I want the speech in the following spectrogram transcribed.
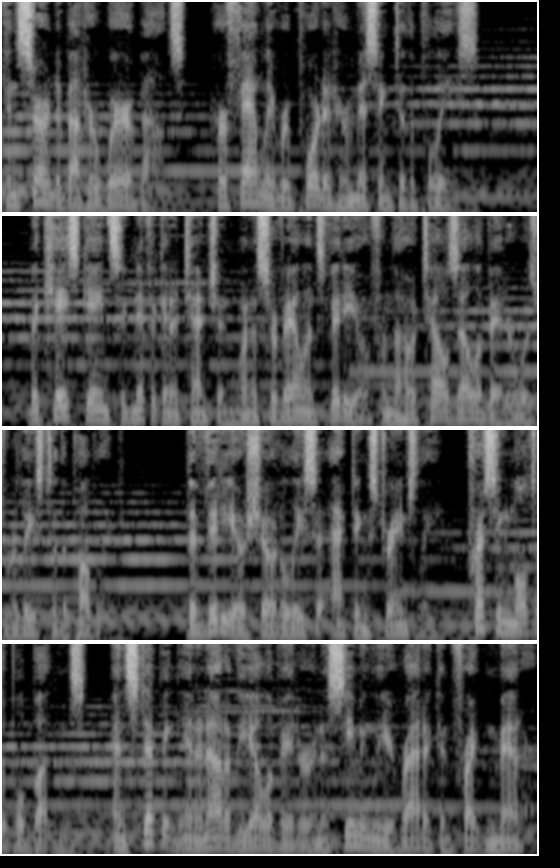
Concerned about her whereabouts, her family reported her missing to the police. The case gained significant attention when a surveillance video from the hotel's elevator was released to the public. The video showed Elisa acting strangely, pressing multiple buttons, and stepping in and out of the elevator in a seemingly erratic and frightened manner.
